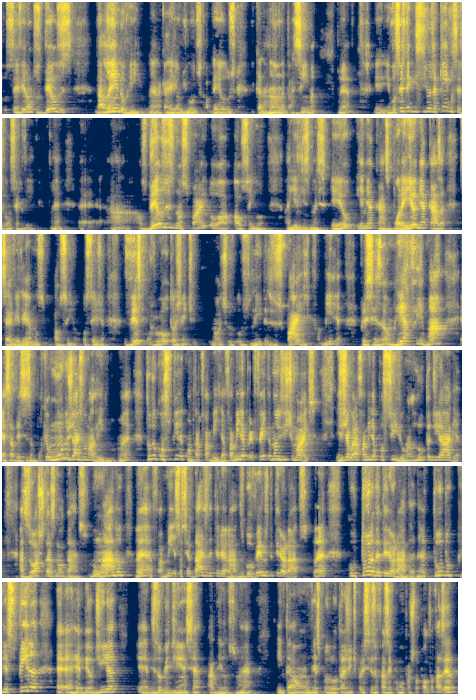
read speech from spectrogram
serviram, outros deuses da além do rio, né, naquela região de Udos, Caldeus, de Canaã, né, para cima. Né, e, e, vocês têm que decidir hoje a quem vocês vão servir. Né, é, a, aos deuses do nosso pai ou ao, ao Senhor. Aí ele diz: Mas eu e a minha casa, porém eu e minha casa serviremos ao Senhor. Ou seja, vez por outra, a gente, nós, os líderes, os pais de família, precisam reafirmar essa decisão, porque o mundo jaz no maligno, não é? Tudo conspira contra a família. A família perfeita não existe mais. Existe agora a família possível, uma luta diária, as hostes das maldades. De um lado, né, família, sociedades deterioradas, governos deteriorados, né, cultura deteriorada, né? tudo respira é, é, rebeldia, é, desobediência a Deus. Não é? Então, vez por outra, a gente precisa fazer como o pastor Paulo está fazendo,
